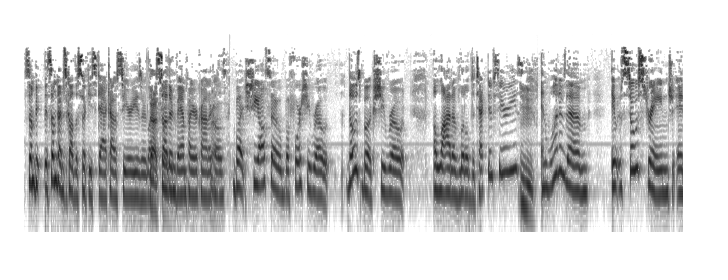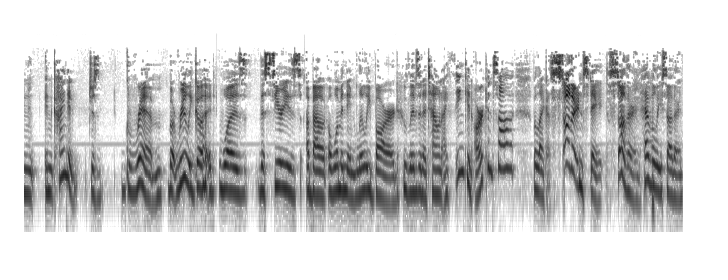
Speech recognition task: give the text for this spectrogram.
some it's sometimes called the Sookie Stackhouse series or like That's Southern right. Vampire Chronicles. But she also before she wrote those books, she wrote a lot of little detective series, mm-hmm. and one of them it was so strange and and kind of just grim but really good was this series about a woman named Lily Bard who lives in a town I think in Arkansas but like a southern state southern heavily southern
